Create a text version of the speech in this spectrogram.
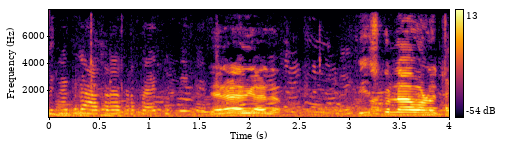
లీక్ అయిపోయి కాదు తీసుకున్న వాళ్ళు వచ్చి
